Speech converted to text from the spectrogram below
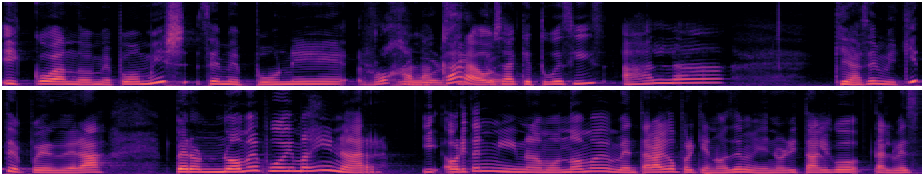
y cuando me pongo mish, se me pone roja la cara. O sea, que tú decís, ala, que ya se me quite, pues, verá. Pero no me puedo imaginar, y ahorita ni no, no me voy a inventar algo porque no se me viene ahorita algo, tal vez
